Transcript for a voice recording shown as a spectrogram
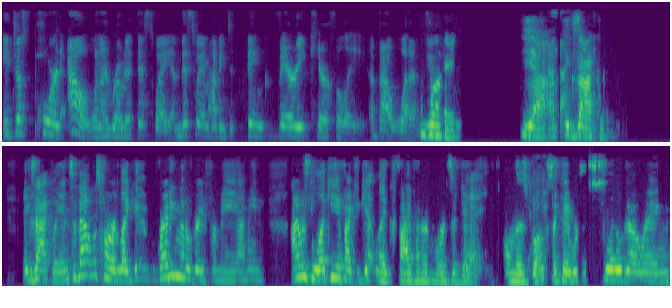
it just poured out when I wrote it this way, and this way I'm having to think very carefully about what I'm doing. Right. Yeah, exactly. Exactly. And so that was hard. Like writing middle grade for me, I mean, I was lucky if I could get like 500 words a day on those books. Like they were just slow going.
